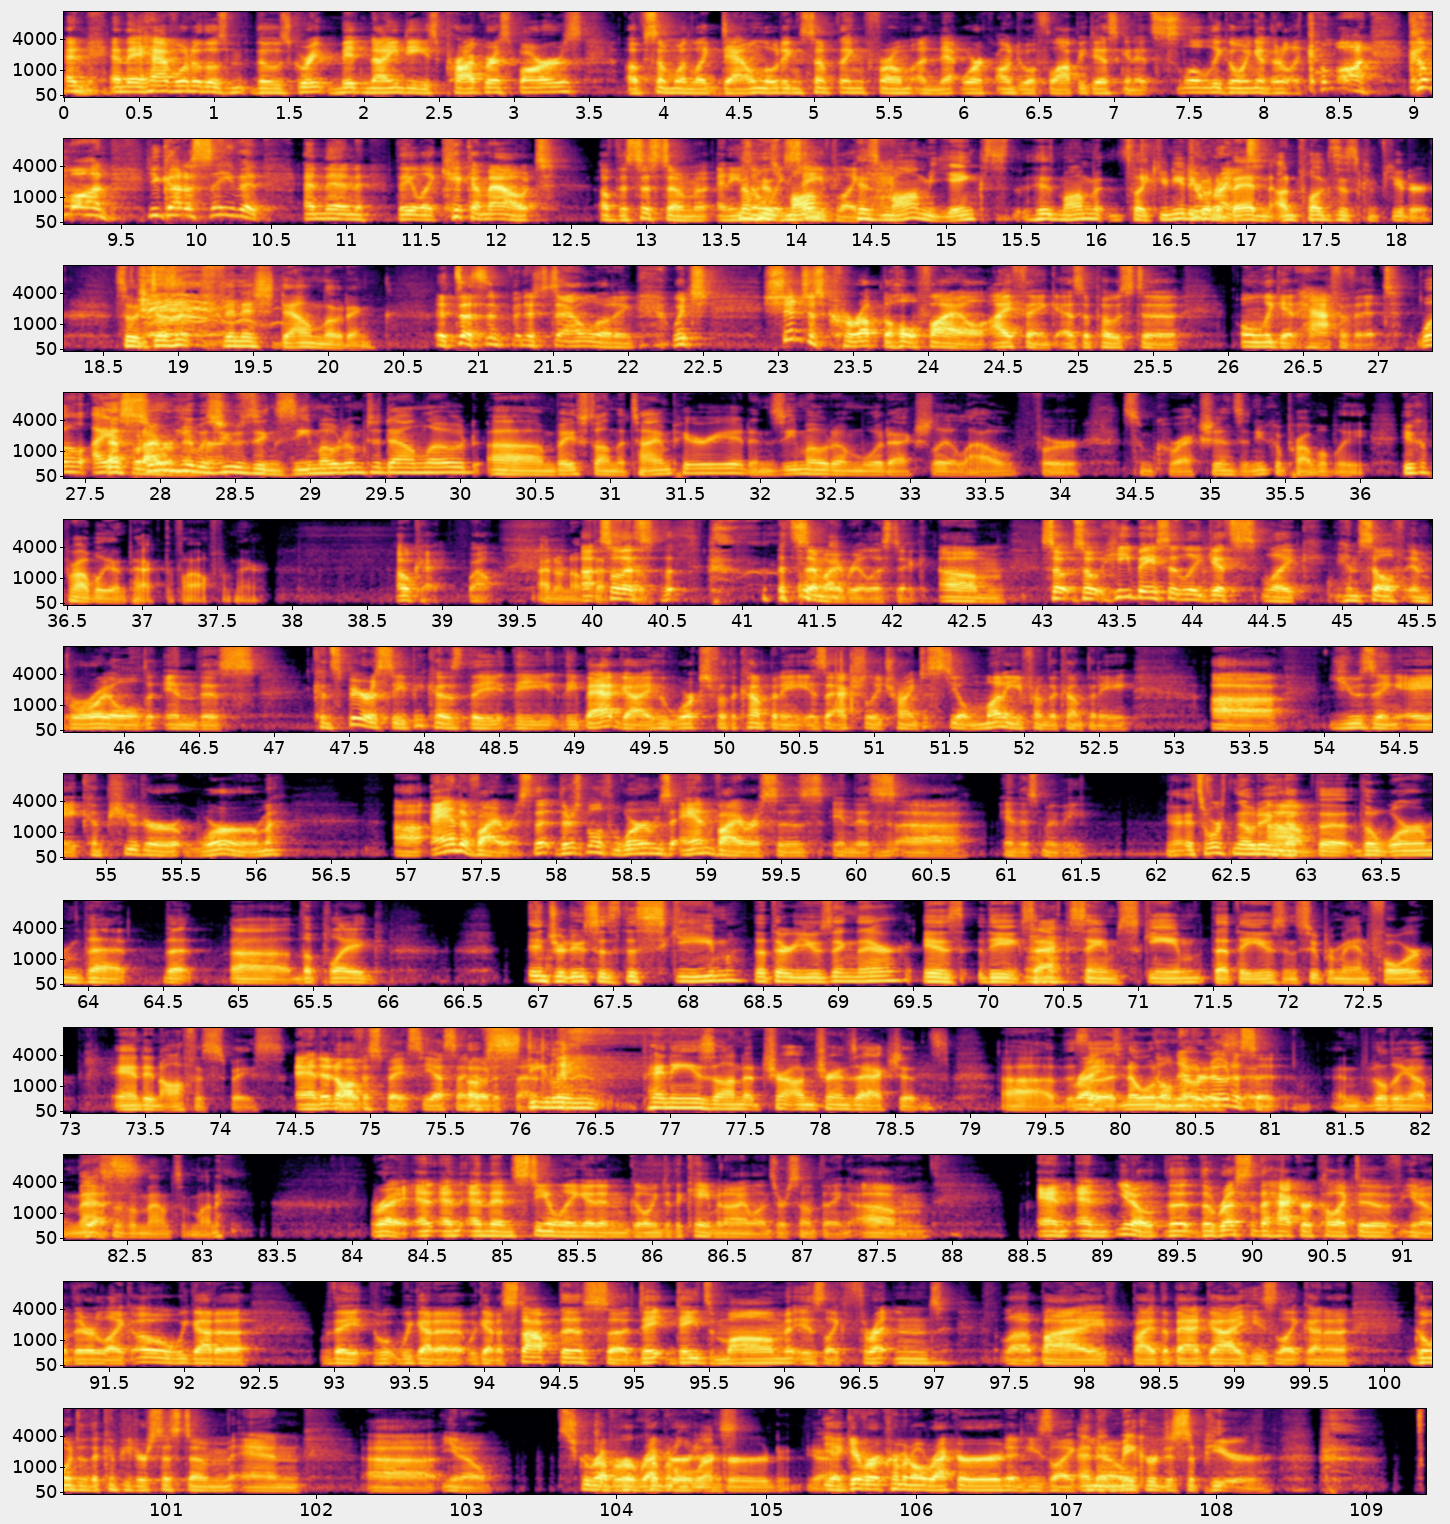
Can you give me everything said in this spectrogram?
and and they have one of those those great mid '90s progress bars of someone like downloading something from a network onto a floppy disk, and it's slowly going in. They're like, "Come on, come on, you gotta save it!" And then they like kick him out of the system, and he's no, only mom. saved like his mom yanks his mom. It's like you need to go to bed and unplugs his computer so it doesn't finish downloading. it doesn't finish downloading, which should just corrupt the whole file, I think, as opposed to only get half of it. Well, I That's what I assume he was using Z modem to download um, based on the time period, and Z modem would actually allow for some corrections, and you could probably you could probably unpack the file from there. Okay, well, I don't know if Uh, so that's that's semi-realistic. Um, so so he basically gets like himself embroiled in this conspiracy because the the the bad guy who works for the company is actually trying to steal money from the company uh, using a computer worm uh, and a virus. There's both worms and viruses in this uh, in this movie. Yeah, it's worth noting Um, that the the worm that that uh, the plague introduces the scheme that they're using there is the exact Mm-hmm. same scheme that they use in Superman Four and in Office Space And in Office Space, yes, I of noticed that. stealing pennies on a tra- on transactions, uh, so Right. that no one They'll will never notice, notice it. and building up massive Yes. amounts of money. Right and, and and then stealing it and going to the cayman islands or something um and and you know the the rest of the hacker collective you know they're like oh we gotta they we gotta we gotta stop this uh Dade, dade's mom is like threatened uh, by by the bad guy he's like gonna go into the computer system and uh you know screw up her her record, record, yeah. yeah give her a criminal record and he's like and then know, make her disappear.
